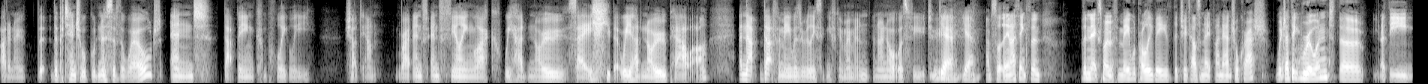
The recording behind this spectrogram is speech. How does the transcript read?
I don't know, the, the potential goodness of the world and that being completely shut down right? And and feeling like we had no say that we had no power. And that that for me was a really significant moment and i know it was for you too. Yeah yeah absolutely. And i think the the next moment for me would probably be the 2008 financial crash which i think ruined the you know the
